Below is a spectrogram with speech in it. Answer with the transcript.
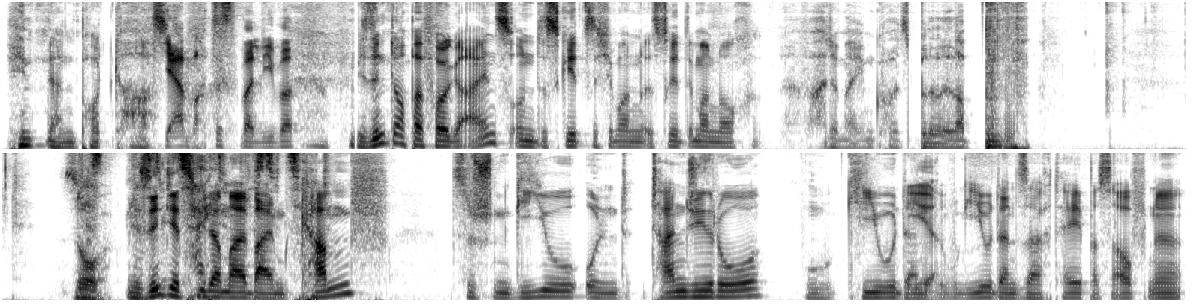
hinten an den Podcast. Ja, mach das mal lieber. Wir sind noch bei Folge 1 und es geht sich immer, es dreht immer noch. Warte mal eben kurz. So, Das- wir sind jetzt Zeit, wieder mal beim. Kampf zwischen Gio und Tanjiro, wo Gio dann, Ja. wo Gio dann sagt, hey, pass auf, ne,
